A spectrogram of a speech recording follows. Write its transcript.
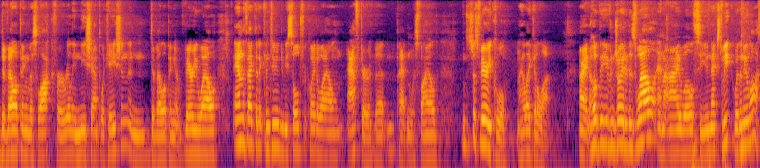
developing this lock for a really niche application and developing it very well, and the fact that it continued to be sold for quite a while after that patent was filed. It's just very cool. I like it a lot. All right, I hope that you've enjoyed it as well, and I will see you next week with a new lock.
